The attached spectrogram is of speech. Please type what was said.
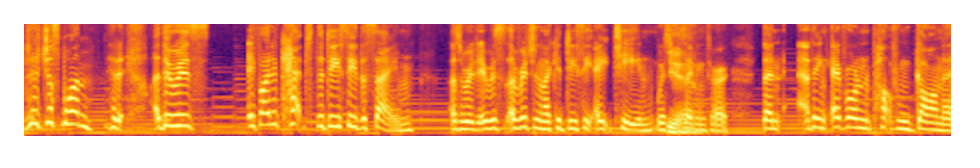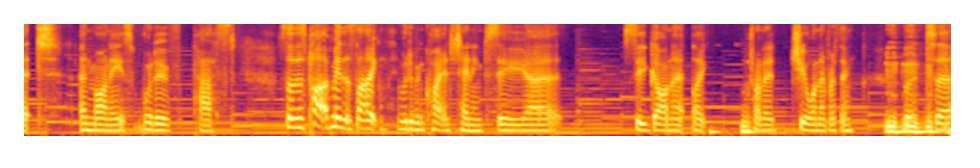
there's just one hit. It. There is. If I'd have kept the DC the same as ori- it was originally like a DC 18 wisdom Yeah. saving throw, then I think everyone apart from Garnet and Marnie's would have passed. So there's part of me that's like, it would have been quite entertaining to see uh, see Garnet like trying to chew on everything. But uh,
